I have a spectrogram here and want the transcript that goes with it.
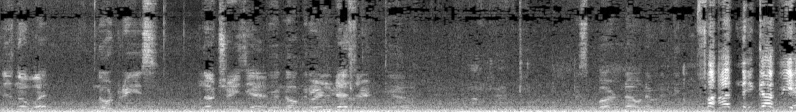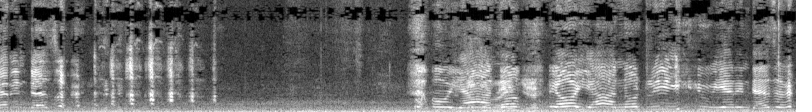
There's no what? No trees. No trees. Yeah. Yeah, no We're in desert. Yeah. Just burn down everything. Fahad ne kaha we are in desert. oh yeah, doesn't no. rain here. Oh yeah, no tree. we are in desert.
